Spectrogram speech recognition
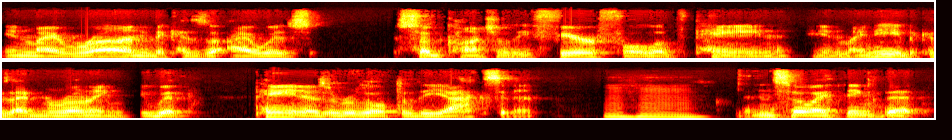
in my run because I was subconsciously fearful of pain in my knee because I'd been running with pain as a result of the accident. Mm-hmm. And so I think that,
